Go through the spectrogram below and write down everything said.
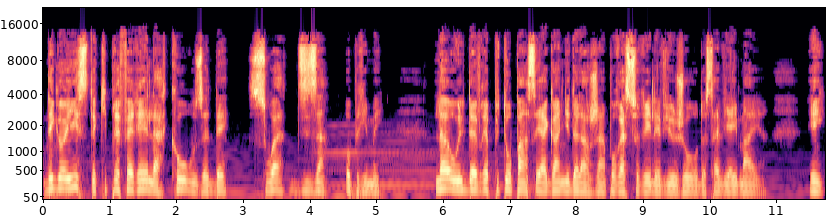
d'égoïste qui préférait la cause des soi-disant opprimés, là où il devrait plutôt penser à gagner de l'argent pour assurer les vieux jours de sa vieille mère, et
